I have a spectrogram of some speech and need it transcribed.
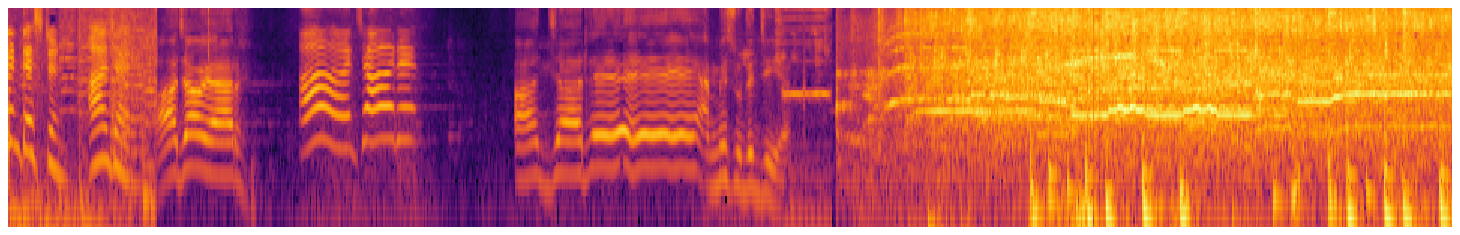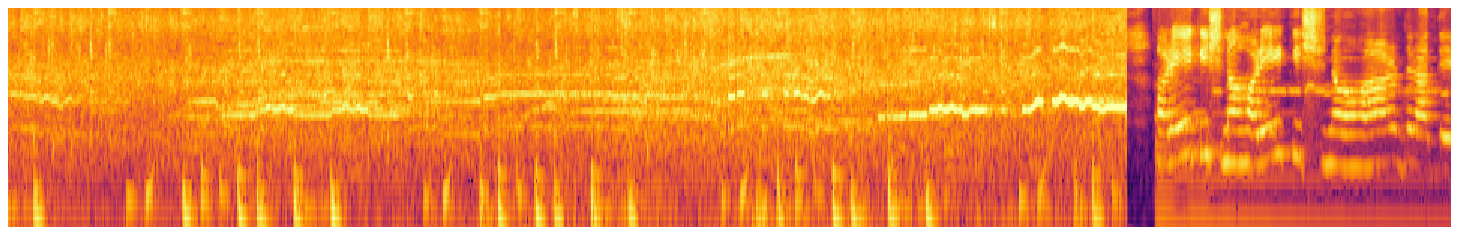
कंटेस्टेंट आ जाए आ जाओ यार। आ जा रे आ जा रे। एम एस उदित जी है। Hare Krishna Hare Krishna Radhe Radhe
